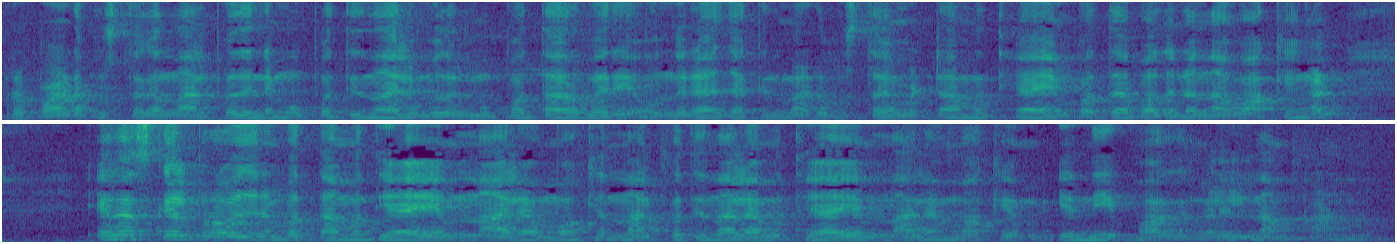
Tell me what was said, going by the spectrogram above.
പുറപ്പാട് പുസ്തകം നാൽപ്പതിന്റെ മുപ്പത്തിനാല് മുതൽ മുപ്പത്താറ് വരെ ഒന്ന് രാജാക്കന്മാരുടെ പുസ്തകം എട്ടാം അധ്യായം പത്ത് പതിനൊന്നാം വാക്യങ്ങൾ യഹസ്കേൽ പ്രവചനം പത്താം അധ്യായം നാലാം വാക്യം നാൽപ്പത്തിനാലാം അധ്യായം നാലാം വാക്യം എന്നീ ഭാഗങ്ങളിൽ നാം കാണുന്നു.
